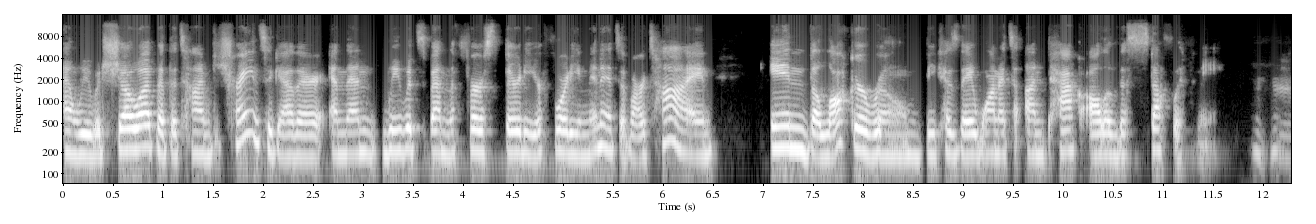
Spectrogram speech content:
and we would show up at the time to train together and then we would spend the first 30 or 40 minutes of our time in the locker room because they wanted to unpack all of this stuff with me mm-hmm.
